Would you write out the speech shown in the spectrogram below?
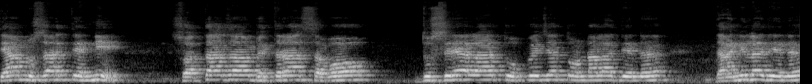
त्यानुसार त्यांनी स्वतःचा भित्रा स्वभाव दुसऱ्याला तोपेच्या तोंडाला देणं दानीला देणं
